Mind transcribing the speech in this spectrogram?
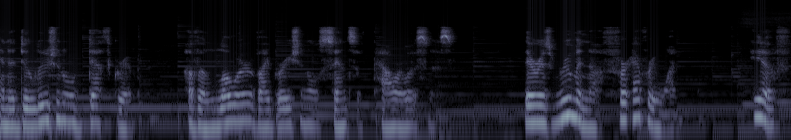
in a delusional death grip of a lower vibrational sense of powerlessness. There is room enough for everyone if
